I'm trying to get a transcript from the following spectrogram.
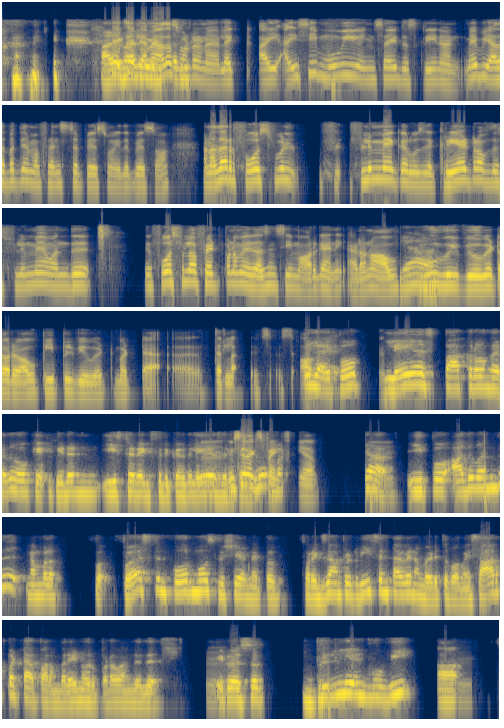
அதான் சொல்றேன். Like I I see movie inside the screen and maybe அதை பத்தி நம்ம ஃப்ரெண்ட்ஸ்ட பேசுவோம் இது பேசுவோம். Another forceful filmmaker the creator of this ஃபிலிமே வந்து ஃபோர்ஸ்ஃபுல்லா ஃபெட் பண்ணும்போது doesn't seem organic I don't know how. You view it or how people view it but தெரியல இல்ல இப்போ லேயர்ஸ் பாக்குறோங்கிறது ஓகே ஹிடன் ஈஸ்டர் எக்ஸ் இருக்கிறது லேயர்ஸ் எக்ஸ்பெக்ட் யா இப்போ அது வந்து நம்மள ஃபர்ஸ்ட் அண்ட் ஃபோர்மோஸ்ட் விஷயம் இப்போ ஃபார் எக்ஸாம்பிள் ரீசெண்டாவே நம்ம எடுத்துப்போமே சார்பட்டா பரம்பரைன்னு ஒரு படம் வந்தது. It was brilliant movie.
